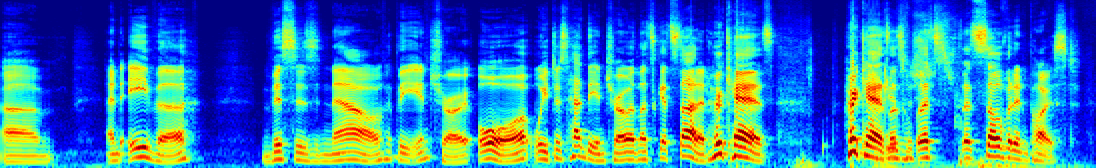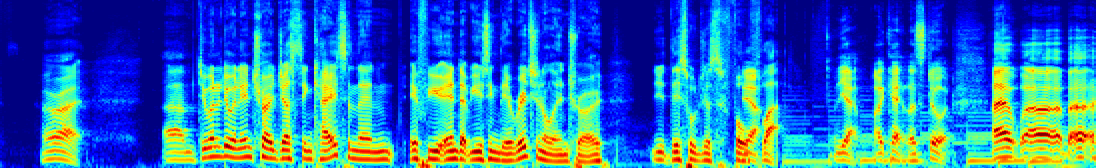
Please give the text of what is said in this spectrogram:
Um, and either this is now the intro, or we just had the intro and let's get started. Who cares? Who cares? Let's sh- let's let's solve it in post. All right. Um, do you want to do an intro just in case, and then if you end up using the original intro, you, this will just fall Yeah. flat. Yeah. Okay. Let's do it. Uh, uh, uh,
